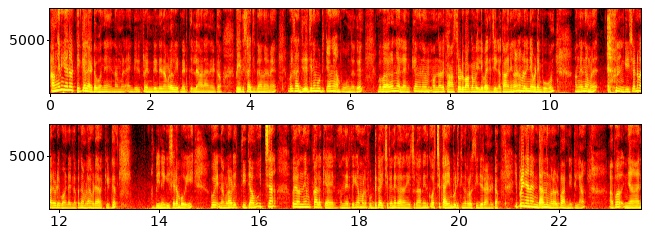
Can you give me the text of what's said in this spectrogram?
അങ്ങനെ ഞാൻ ഒറ്റയ്ക്കല്ല കേട്ടോ നമ്മൾ എന്റെ ഒരു ഫ്രണ്ട് ഉണ്ട്. നമ്മളെ വീടിന്റെ അടുത്തുള്ള ആളാണ് കേട്ടോ. പേര് സജിത എന്നാണ്. അപ്പോൾ സജിതച്ചിനെ കൂട്ടിയിട്ടാണ് ഞാൻ പോകുന്നത്. അപ്പോൾ വേറെ ഒന്നുമല്ല. എനിക്ക് അങ്ങനെ ഒന്നാമത് കാസർഗോഡ് ഭാഗം വലിയ പരിചയമില്ല. കാര്യങ്ങൾ നമ്മൾ പിന്നെ എവിടെയും പോകും. അങ്ങനെ നമ്മൾ ഗീഷാട്ട് വേറെ എവിടെ പോകണ്ടായിരുന്നു. അപ്പോൾ നമ്മൾ അവിടെ ഇറക്കിയിട്ട് പിന്നെ ഗീശ്വരം പോയി. അപ്പോൾ നമ്മളവിടെ എത്തിയിട്ടാകുമ്പോൾ ഉച്ച ഒരു ഒന്നേ മുക്കാലൊക്കെ ആയിരുന്നു. അന്നേരത്തേക്ക് നമ്മൾ ഫുഡ് കഴിച്ചിട്ട് തന്നെ കയറാന്ന് ചോദിച്ചു കാരണം ഇത് കുറച്ച് ടൈം പിടിക്കുന്ന പ്രൊസീജിയറാണ് കേട്ടോ ഇപ്പോൾ ഞാൻ എന്താണെന്ന് നിങ്ങളോട് പറഞ്ഞിട്ടില്ല. അപ്പോൾ ഞാൻ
